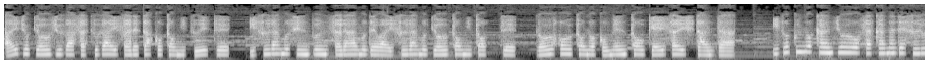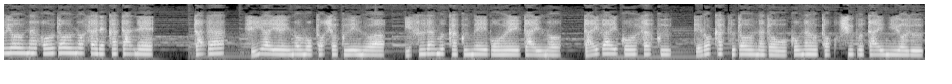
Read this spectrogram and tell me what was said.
愛女教授が殺害されたことについて、イスラム新聞サラームではイスラム教徒にとって、朗報とのコメントを掲載したんだ。遺族の感情を魚でするような報道のされ方ね。ただ、CIA の元職員は、イスラム革命防衛隊の、対外工作、テロ活動などを行う特殊部隊による、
